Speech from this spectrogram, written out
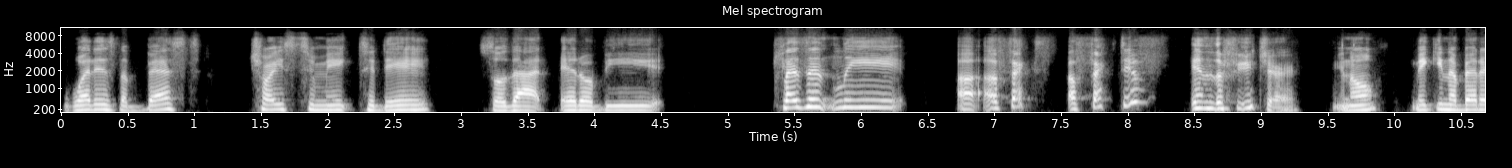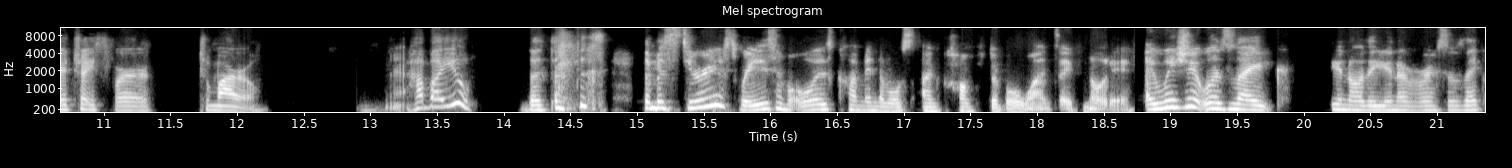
what is the best choice to make today so that it'll be pleasantly uh, effects effective in the future, you know, making a better choice for tomorrow. How about you? The, the mysterious ways have always come in the most uncomfortable ones, I've noticed. I wish it was like, you know, the universe was like,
